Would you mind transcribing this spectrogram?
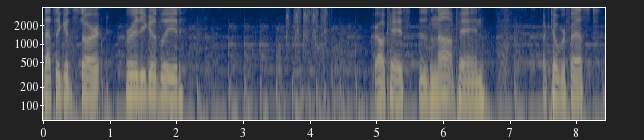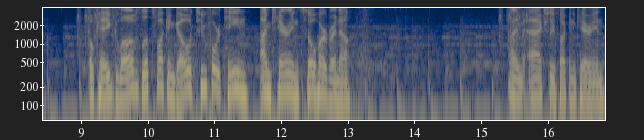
That's a good start. Pretty good lead. Growl case is not paying. Oktoberfest. Okay, gloves. Let's fucking go. 214. I'm carrying so hard right now. I'm actually fucking carrying.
